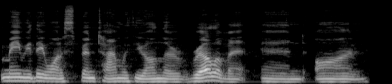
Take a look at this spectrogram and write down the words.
maybe they want to spend time with you on the relevant and on,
